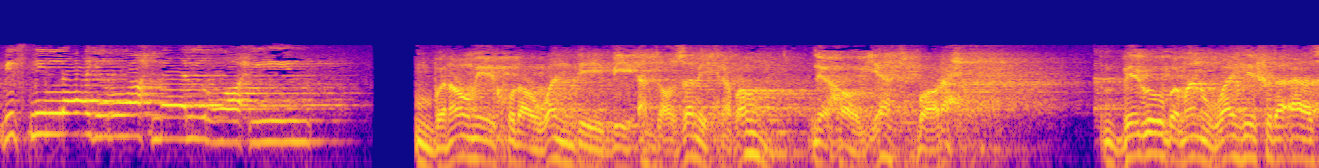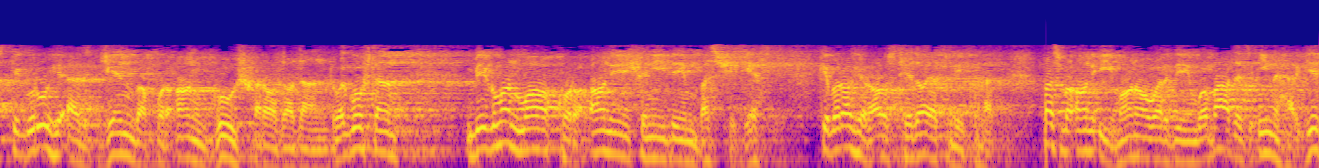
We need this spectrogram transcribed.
بسم الله الرحمن الرحیم به نام خداوند بی اندازه مهربان نهایت باره بگو به من وحی شده است که گروهی از جن و قرآن گوش فرا دادند و گفتند بیگمان ما قرآن شنیدیم بس شگفت که برای راست هدایت می کند پس به آن ایمان آوردیم و بعد از این هرگز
